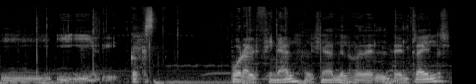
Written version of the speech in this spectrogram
Y, creo que es por al final, al final del, del.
